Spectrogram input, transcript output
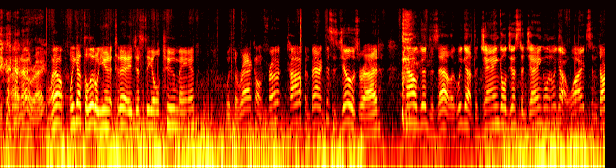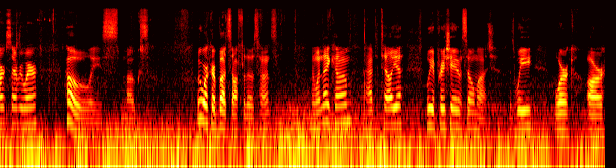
I know, right? Well, we got the little unit today, just the old two man with the rack on front, top, and back. This is Joe's ride. How good does that look? We got the jangle, just a jangle, and we got whites and darks everywhere. Holy smokes. We work our butts off for those hunts. And when they come, I have to tell you, we appreciate them so much because we work our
